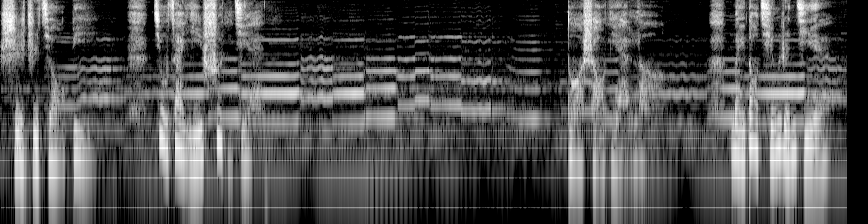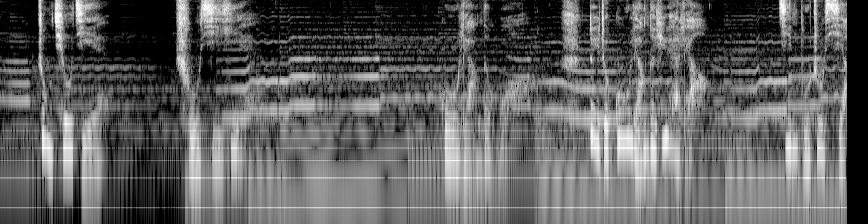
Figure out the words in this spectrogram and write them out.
失之交臂，就在一瞬间。多少年了，每到情人节、中秋节、除夕夜，孤凉的我。对着孤凉的月亮，禁不住想：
